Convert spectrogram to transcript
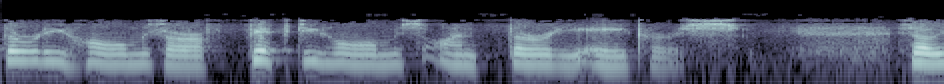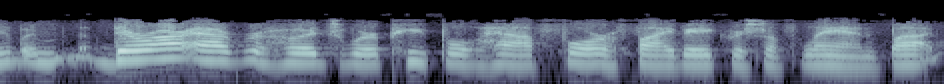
30 homes or 50 homes on 30 acres. So there are agri-hoods where people have four or five acres of land, but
